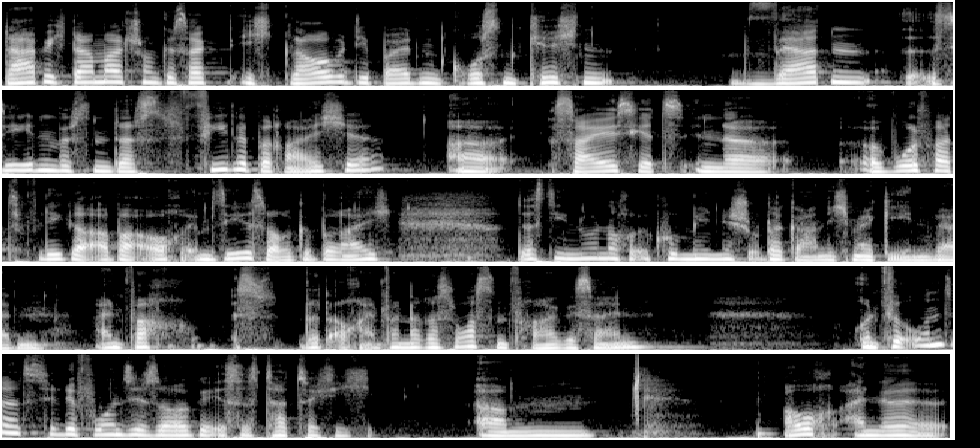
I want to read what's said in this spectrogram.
Da habe ich damals schon gesagt, ich glaube, die beiden großen Kirchen werden sehen müssen, dass viele Bereiche, sei es jetzt in der Wohlfahrtspflege, aber auch im Seelsorgebereich, dass die nur noch ökumenisch oder gar nicht mehr gehen werden. Einfach, es wird auch einfach eine Ressourcenfrage sein. Und für uns als Telefonseelsorge ist es tatsächlich ähm, auch eine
